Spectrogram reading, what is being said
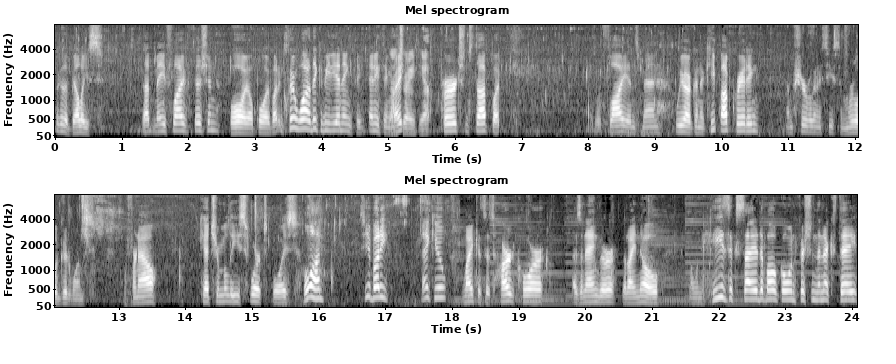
Look at the bellies. That mayfly fishing, boy, oh boy. But in clear water, they could be anything, anything, That's right? right. Yeah. Perch and stuff. But fly-ins, man, we are going to keep upgrading. I'm sure we're going to see some real good ones. But for now, catch your release works, boys. Go on. See you, buddy. Thank you. Mike is as hardcore as an angler that I know. And when he's excited about going fishing the next day,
